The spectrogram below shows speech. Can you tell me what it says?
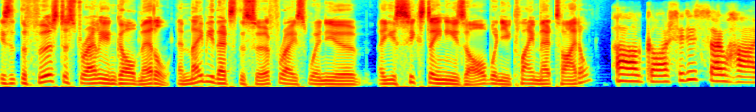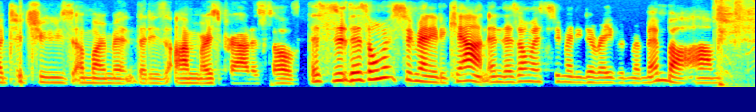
is it the first Australian gold medal? And maybe that's the surf race when you are are you 16 years old when you claim that title? Oh gosh, it is so hard to choose a moment that is I'm most proudest of. There's there's almost too many to count, and there's almost too many to even remember. Um,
